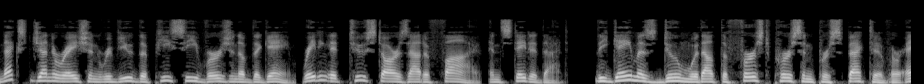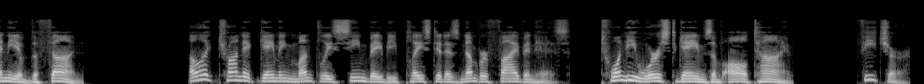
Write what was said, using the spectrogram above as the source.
Next Generation reviewed the PC version of the game, rating it 2 stars out of 5, and stated that, "...the game is Doom without the first-person perspective or any of the fun." Electronic Gaming Monthly's Seanbaby placed it as number 5 in his 20 Worst Games of All Time feature.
